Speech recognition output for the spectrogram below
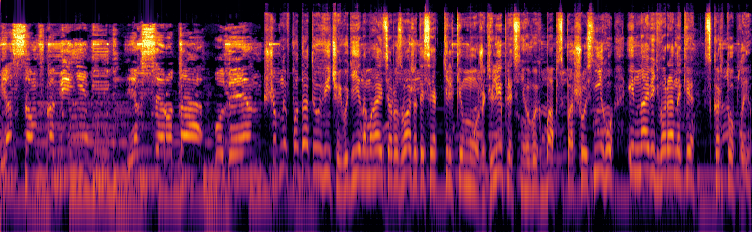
Я сам в кабіні, як сирота один. Щоб не впадати у вічай, водії намагаються розважитися як тільки можуть. Ліплять снігових баб з першого снігу і навіть вареники з картоплею.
